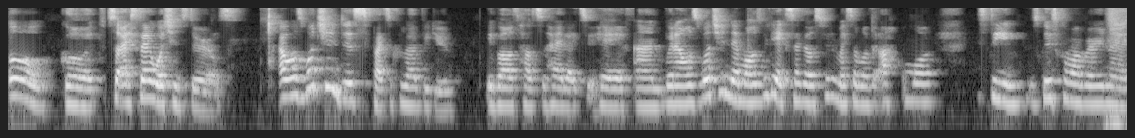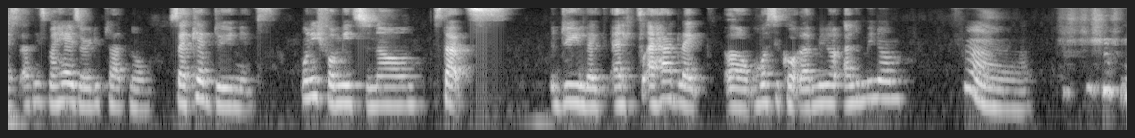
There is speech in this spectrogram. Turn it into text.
Oh God. So I started watching tutorials. I was watching this particular video about how to highlight your hair. And when I was watching them, I was really excited. I was feeling myself, I was like, ah, more, this thing is going to come out very nice. At least my hair is already platinum. So I kept doing it. Only for me to now start doing like, I, I had like, um, what's it called? Aluminum, aluminum, hmm.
